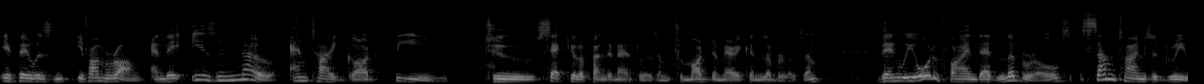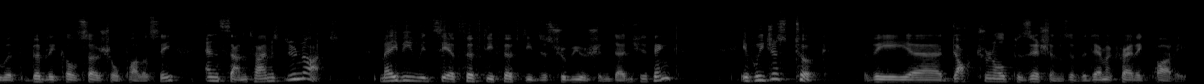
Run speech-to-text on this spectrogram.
if there was, if I'm wrong, and there is no anti-God theme to secular fundamentalism, to modern American liberalism, then we ought to find that liberals sometimes agree with biblical social policy and sometimes do not. Maybe we'd see a 50 50 distribution, don't you think? If we just took the uh, doctrinal positions of the Democratic Party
